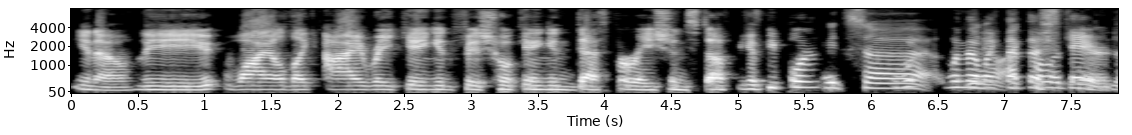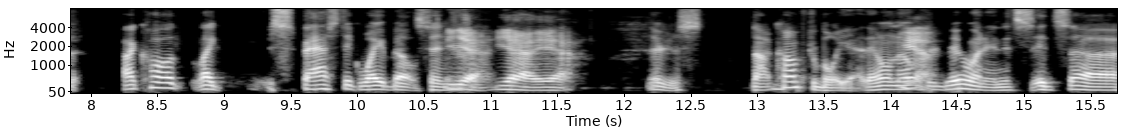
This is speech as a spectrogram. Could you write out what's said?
you know the wild like eye raking and fish hooking and desperation stuff because people are It's uh, when they're like know, that they're call it scared. I call it like spastic white belt syndrome. yeah, yeah, yeah. They're just not comfortable yet. They don't know Yeah. what they're doing, and it's it's uh,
